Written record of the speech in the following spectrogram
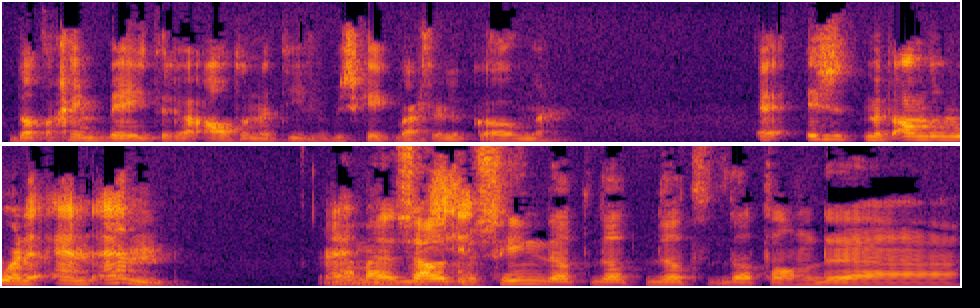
dat er geen betere alternatieven beschikbaar zullen komen? is het met andere woorden en-en. Ja, maar zou het misschien dat, dat, dat, dat dan de.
